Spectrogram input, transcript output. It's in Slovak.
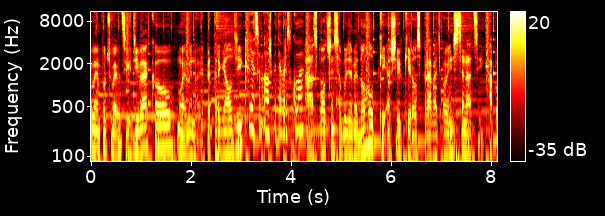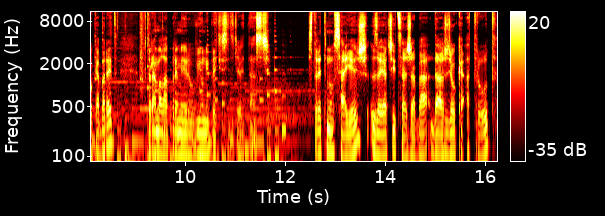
Pozdravujem počúvajúcich divákov, moje meno je Peter Galdík. Ja som Alžbeta Vrskula. A spoločne sa budeme do hĺbky a šírky rozprávať o inscenácii Apokabaret, ktorá mala premiéru v júni 2019. Stretnú sa jež, zajačica, žaba, dážďovka a trúd,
